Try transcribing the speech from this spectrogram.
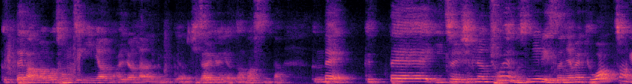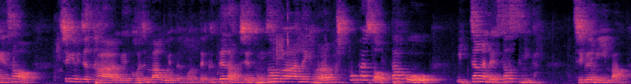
그때가 아마 뭐 정직 2년 관련한 기자회견이었던 것 같습니다. 근데 그때 2021년 초에 무슨 일이 있었냐면 교황청에서 지금 이제 다 거짓말하고 있는 건데 그때 당시에 동성 간의 결합을 축복할 수 없다고 입장을 냈었습니다. 지금 이막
